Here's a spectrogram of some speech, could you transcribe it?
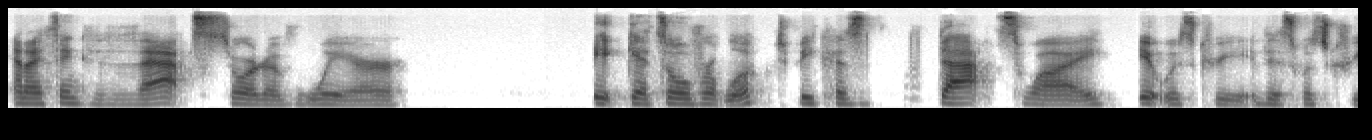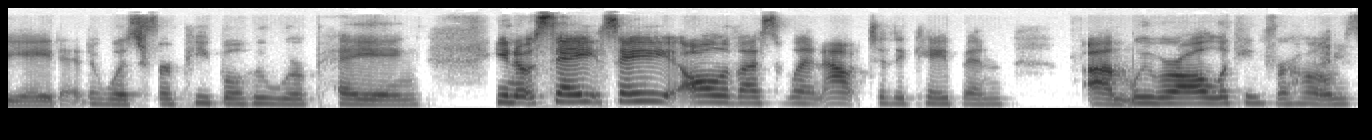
And I think that's sort of where it gets overlooked because that's why it was created this was created was for people who were paying you know say say all of us went out to the cape and um, we were all looking for homes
